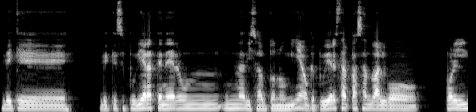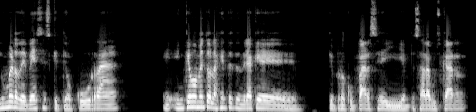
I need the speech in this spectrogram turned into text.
de que, de que se pudiera tener un, una disautonomía o que pudiera estar pasando algo por el número de veces que te ocurra? ¿En qué momento la gente tendría que, que preocuparse y empezar a buscar?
